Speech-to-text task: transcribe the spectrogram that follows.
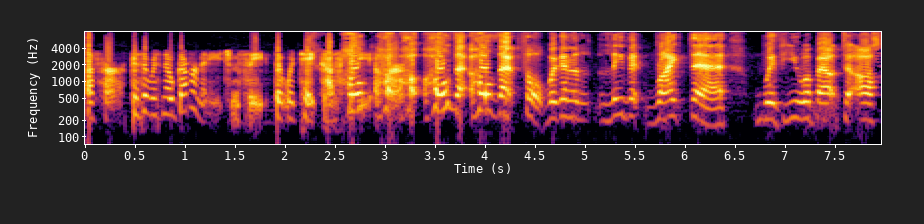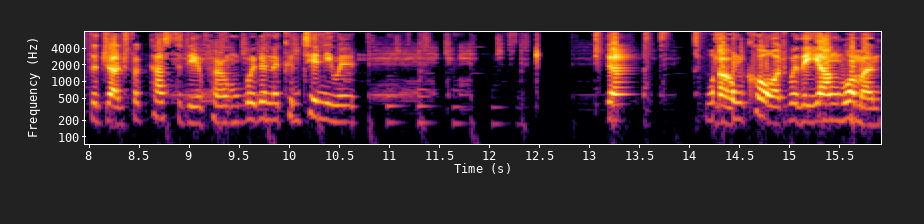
of her because there was no government agency that would take custody hold, of her. Hold, hold that, hold that thought. We're going to leave it right there with you about to ask the judge for custody of her, and we're going to continue it in court with a young woman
